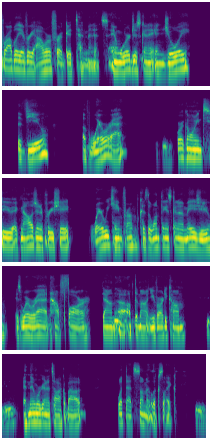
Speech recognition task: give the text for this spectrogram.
probably every hour for a good 10 minutes. And we're just going to enjoy the view of where we're at. We're going to acknowledge and appreciate where we came from because the one thing that's going to amaze you is where we're at and how far down uh, up the mountain you've already come. Mm-hmm. And then we're going to talk about what that summit looks like. Mm-hmm.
